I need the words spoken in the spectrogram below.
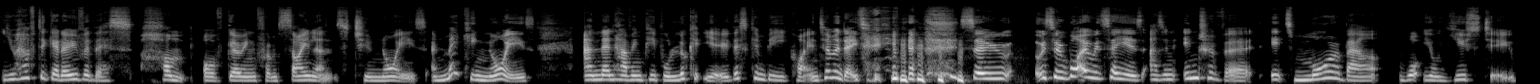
you have to get over this hump of going from silence to noise and making noise and then having people look at you. This can be quite intimidating. so, so what I would say is as an introvert, it's more about what you're used to.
